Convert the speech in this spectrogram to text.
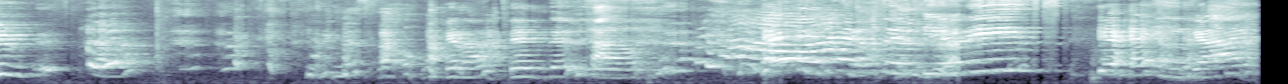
Miss Howard. was. And I said this house. Hey, Gents and Beauties. Hey, guys.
